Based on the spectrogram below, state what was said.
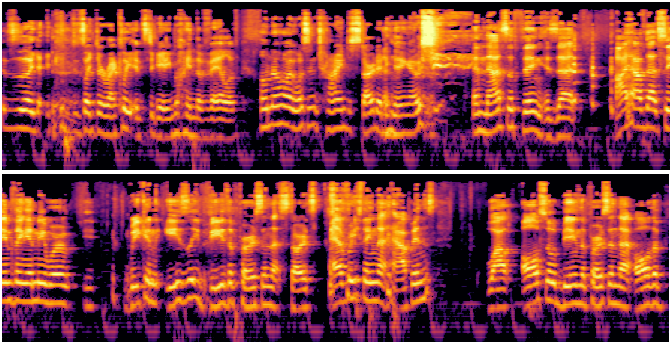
It's like it's like directly instigating behind the veil of, oh no, I wasn't trying to start anything. I was. And that's the thing is that I have that same thing in me where we can easily be the person that starts everything that happens while also being the person that all the,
